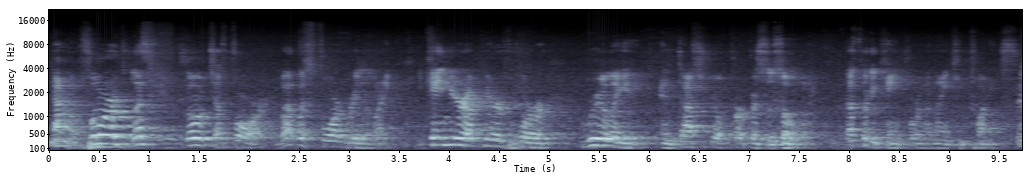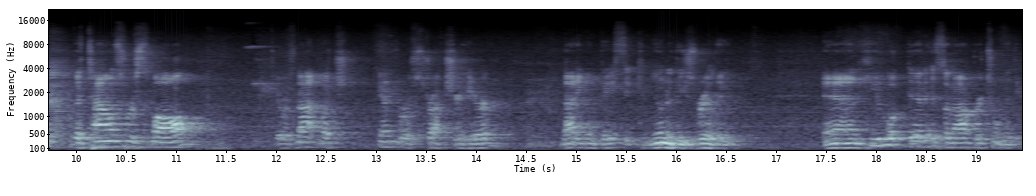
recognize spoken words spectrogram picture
Now, Ford, let's go to Ford. What was Ford really like? He came here up here for really industrial purposes only. That's what he came for in the 1920s. The towns were small. There was not much infrastructure here, not even basic communities really. And he looked at it as an opportunity.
